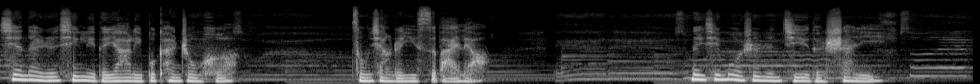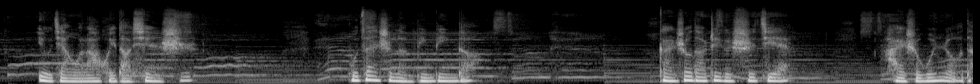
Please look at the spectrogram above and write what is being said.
现代人心里的压力不堪重荷，总想着一死百了。那些陌生人给予的善意，又将我拉回到现实，不再是冷冰冰的，感受到这个世界。还是温柔的。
